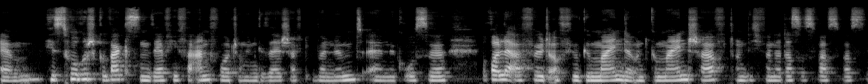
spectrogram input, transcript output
ähm, historisch gewachsen sehr viel Verantwortung in Gesellschaft übernimmt, äh, eine große Rolle erfüllt auch für Gemeinde und Gemeinschaft. Und ich finde, das ist was, was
